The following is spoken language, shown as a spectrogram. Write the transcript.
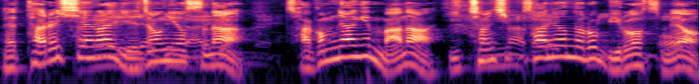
베타를 시행할 예정이었으나 작업량이 많아 2014년으로 미루었으며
